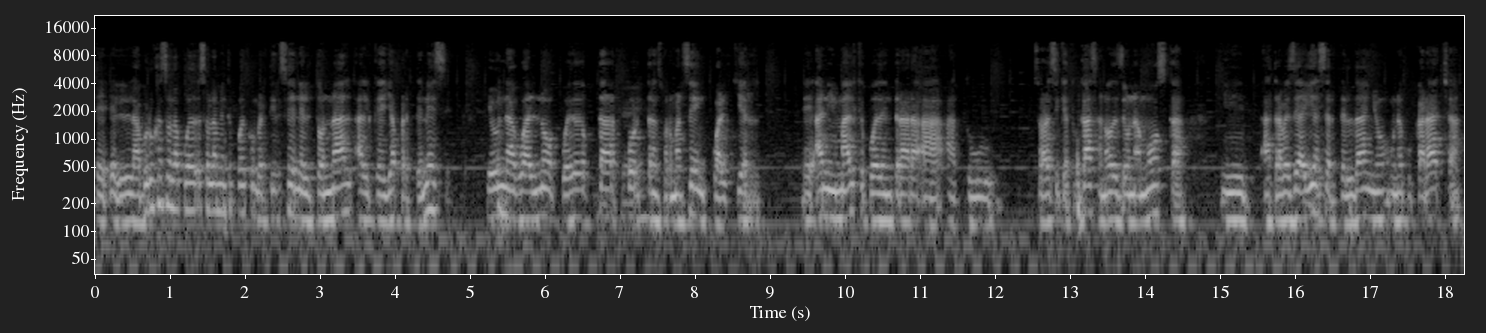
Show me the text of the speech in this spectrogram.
eh, la bruja sola puede, solamente puede convertirse en el tonal al que ella pertenece. Y un nahual no, puede optar por transformarse en cualquier eh, animal que puede entrar a, tu, pues ahora sí que a tu casa, ¿no? Desde una mosca y a través de ahí hacerte el daño, una cucaracha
